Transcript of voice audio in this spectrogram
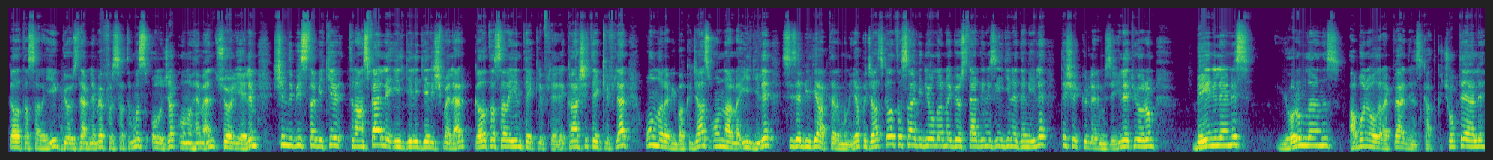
Galatasaray'ı gözlemleme fırsatımız olacak. Onu hemen söyleyelim. Şimdi biz tabii ki transferle ilgili gelişmeler, Galatasaray'ın teklifleri, karşı teklifler onlara bir bakacağız. Onlarla ilgili size bilgi aktarımını yapacağız. Galatasaray videolarına gösterdiğiniz ilgi nedeniyle teşekkürlerimizi iletiyorum. Beğenileriniz, yorumlarınız, abone olarak verdiğiniz katkı çok değerli.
